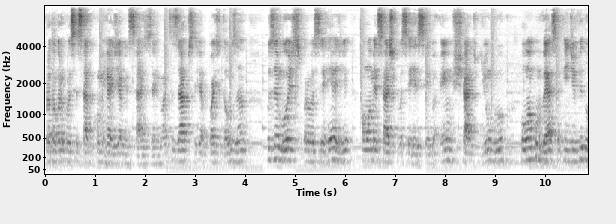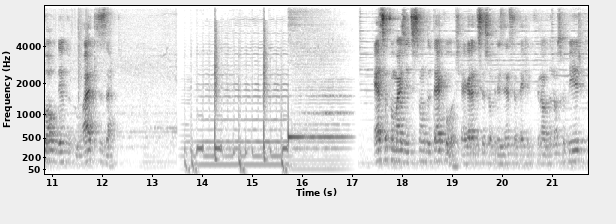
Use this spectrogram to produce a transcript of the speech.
Pronto, agora que você sabe como reagir a mensagens aí no WhatsApp, você já pode estar usando os emojis para você reagir a uma mensagem que você receba em um chat de um grupo ou uma conversa individual dentro do WhatsApp. Essa foi mais uma edição do TechWord. Agradecer a sua presença até aqui no final do nosso vídeo.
